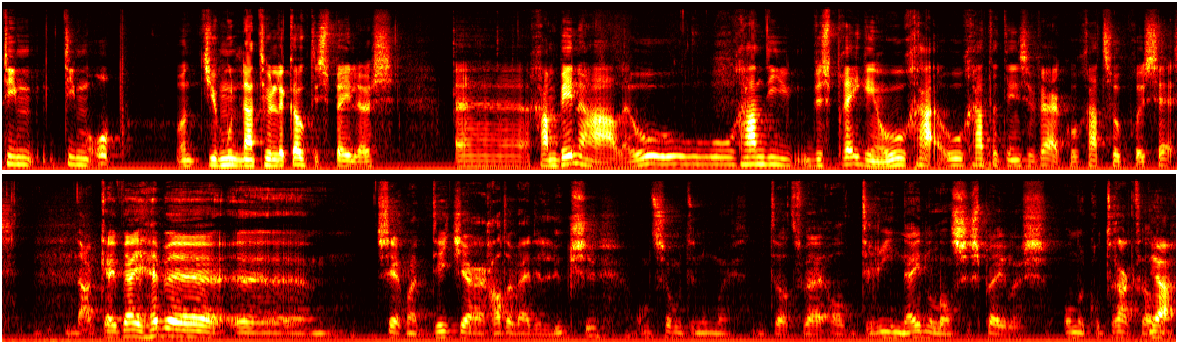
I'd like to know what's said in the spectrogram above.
team, team op? Want je moet natuurlijk ook de spelers eh, gaan binnenhalen. Hoe, hoe gaan die besprekingen? Hoe, ga, hoe gaat het in zijn werk? Hoe gaat zo'n proces? Nou, kijk, wij hebben, uh, zeg maar, dit jaar hadden wij de luxe, om het zo maar te noemen, dat wij al drie Nederlandse spelers onder contract hadden Ja.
